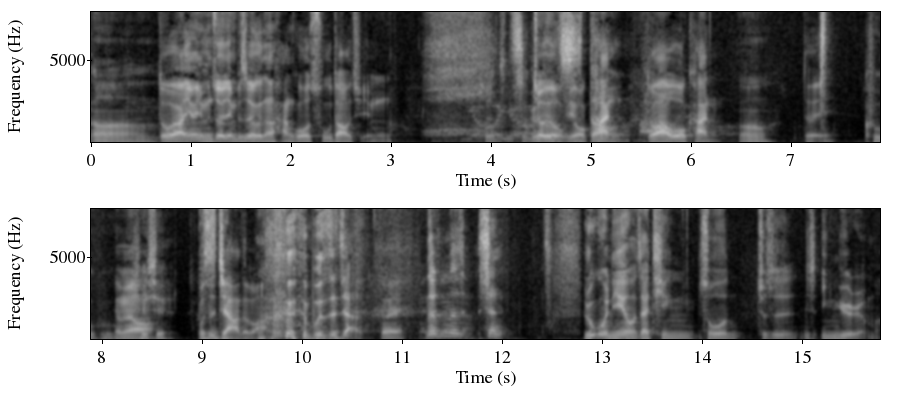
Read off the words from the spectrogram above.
嗯，对啊，因为你们最近不是有个那韩国出道节目，就有有看，对啊，我有看。嗯，对，酷酷，有没有？谢谢。不是假的吧？不是假的。对，那那像，如果你也有在听说，就是你是音乐人嘛，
